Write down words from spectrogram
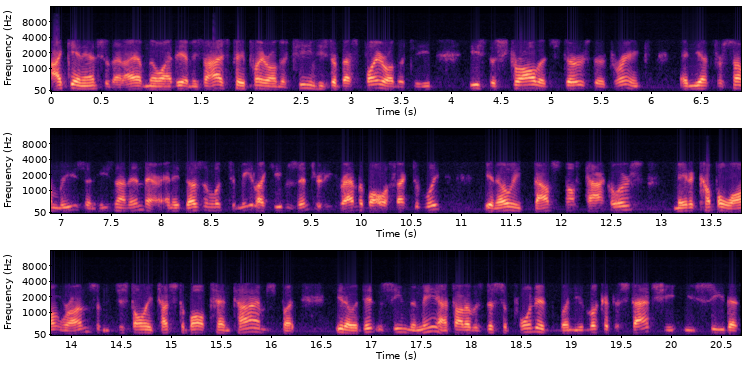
I can't answer that. I have no idea. I mean, he's the highest paid player on the team. He's the best player on the team. He's the straw that stirs their drink, and yet for some reason he's not in there. And it doesn't look to me like he was injured. He ran the ball effectively. You know, he bounced off tacklers, made a couple long runs, and just only touched the ball ten times. But you know, it didn't seem to me. I thought I was disappointed when you look at the stat sheet you see that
